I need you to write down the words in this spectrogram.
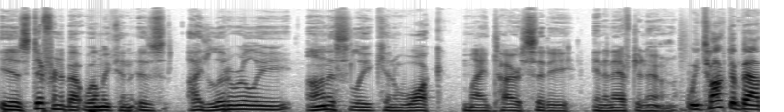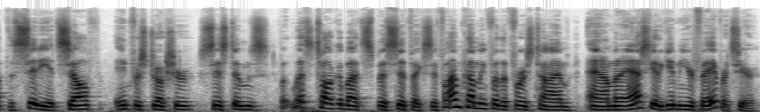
is different about Wilmington is I literally, honestly, can walk my entire city in an afternoon. We talked about the city itself, infrastructure, systems, but let's talk about specifics. If I'm coming for the first time and I'm going to ask you to give me your favorites here,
